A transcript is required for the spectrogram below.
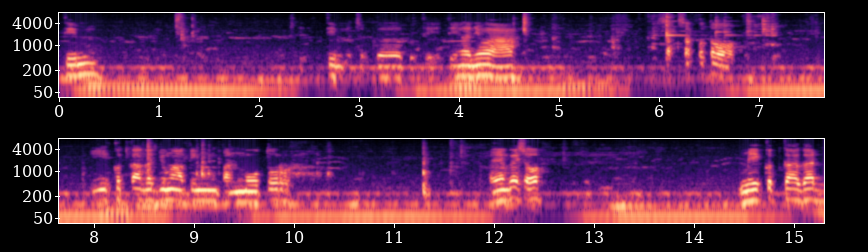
Team. Team at saka puti. Tingnan nyo ha saksak ko to. Iikot kagad yung ating pan motor ayan guys oh. Umiikot kagad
